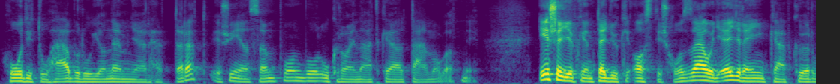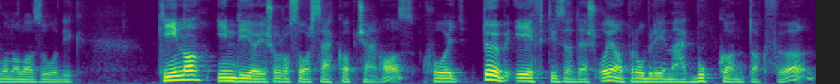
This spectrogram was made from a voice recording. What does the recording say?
hódító háborúja nem nyerhet teret, és ilyen szempontból Ukrajnát kell támogatni. És egyébként tegyük azt is hozzá, hogy egyre inkább körvonalazódik Kína, India és Oroszország kapcsán az, hogy több évtizedes olyan problémák bukkantak föl,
